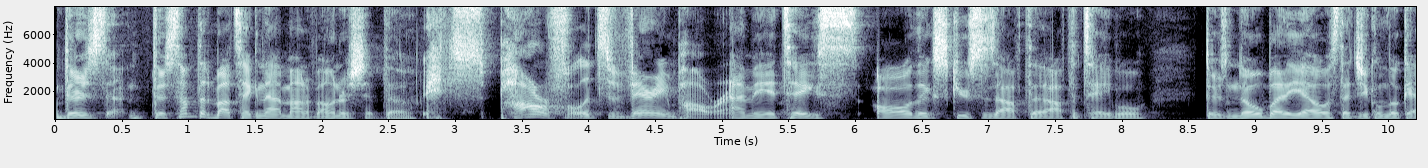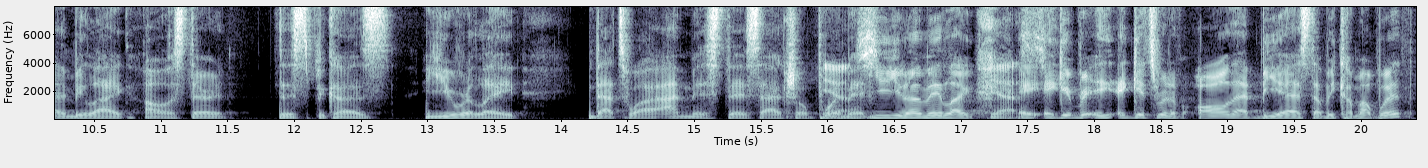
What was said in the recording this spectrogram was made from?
there's there's something about taking that amount of ownership though. It's powerful. It's very empowering. I mean, it takes all the excuses off the off the table. There's nobody else that you can look at and be like, "Oh, it's their this because you were late. That's why I missed this actual appointment." Yes. You, you know what I mean? Like, Yes. it, it, get, it gets rid of all that BS that we come up with,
